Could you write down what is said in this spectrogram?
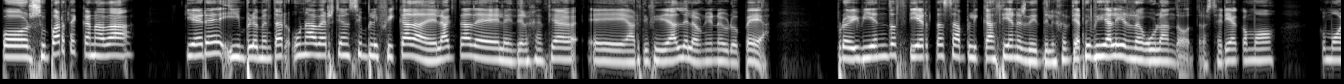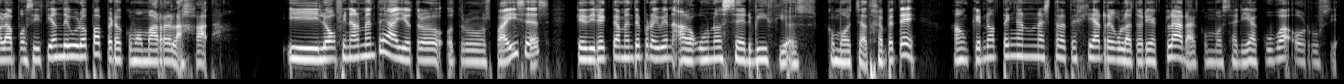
Por su parte, Canadá quiere implementar una versión simplificada del acta de la inteligencia eh, artificial de la Unión Europea, prohibiendo ciertas aplicaciones de inteligencia artificial y regulando otras. Sería como, como la posición de Europa, pero como más relajada. Y luego finalmente hay otros países que directamente prohíben algunos servicios, como ChatGPT, aunque no tengan una estrategia regulatoria clara, como sería Cuba o Rusia.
